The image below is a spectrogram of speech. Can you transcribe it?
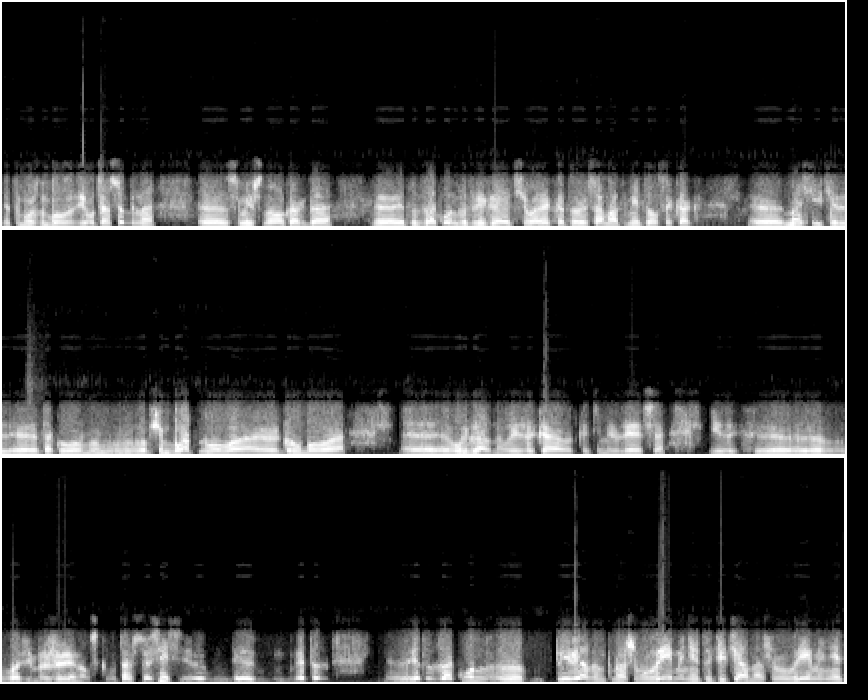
это можно было сделать. Особенно э, смешно, когда э, этот закон выдвигает человек, который сам отметился как Э, носитель э, такого, в общем, блатного, э, грубого, вульгарного языка, вот каким является язык Владимира Жириновского. Так что здесь этот, этот закон привязан к нашему времени, это дитя нашего времени,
